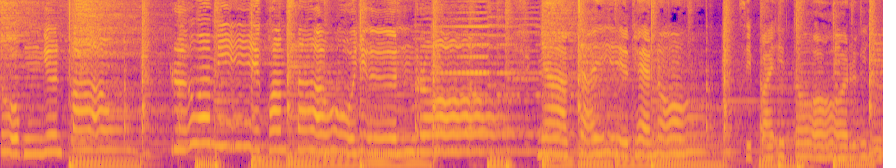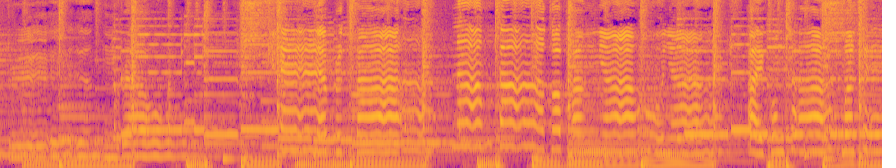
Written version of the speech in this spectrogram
สุขยืนเฝ้า หรือว่ามีความเศร้ายืนรอ อยากใจแท่น้องสิไปต่อหรือหยุดเรื่องเรา แค่ปรึกษา น้ำตาก็พังยาวยาวไอคงทักมาแค่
